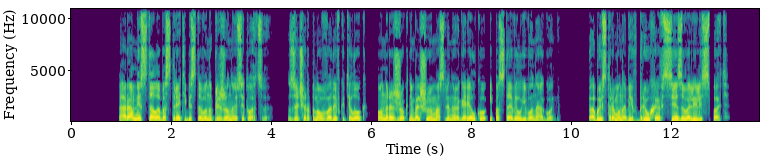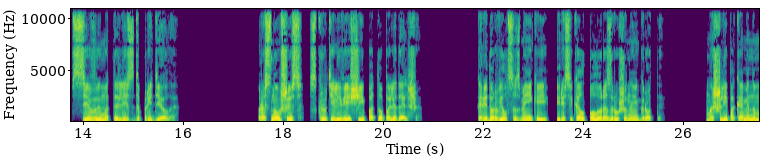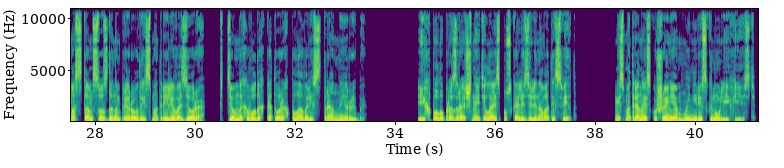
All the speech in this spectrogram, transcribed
Арам не стал обострять и без того напряженную ситуацию. Зачерпнув воды в котелок, он разжег небольшую масляную горелку и поставил его на огонь. По-быстрому набив брюхо, все завалились спать. Все вымотались до предела. Проснувшись, скрутили вещи и потопали дальше. Коридор вился змейкой, пересекал полуразрушенные гроты. Мы шли по каменным мостам, созданным природой, и смотрели в озера, в темных водах которых плавали странные рыбы. Их полупрозрачные тела испускали зеленоватый свет. Несмотря на искушение, мы не рискнули их есть.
